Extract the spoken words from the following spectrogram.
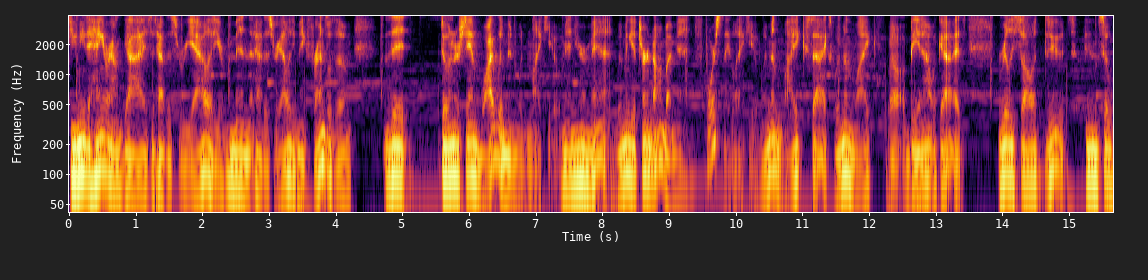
Do you need to hang around guys that have this reality or men that have this reality, make friends with them that don't understand why women wouldn't like you? Man, you're a man. Women get turned on by men. Of course they like you. Women like sex. Women like well, being out with guys. Really solid dudes. And so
